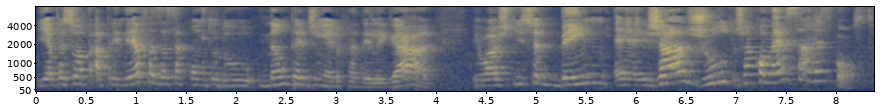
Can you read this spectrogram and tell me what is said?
e a pessoa aprender a fazer essa conta do não ter dinheiro para delegar, eu acho que isso é bem. É, já ajuda, já começa a resposta.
